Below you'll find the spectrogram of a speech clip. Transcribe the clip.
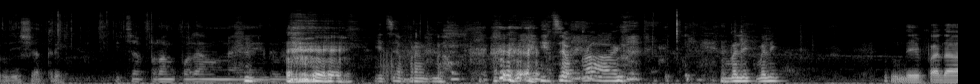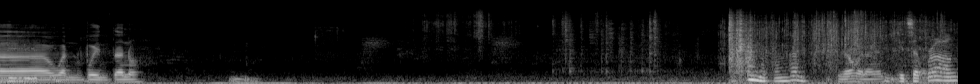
Hindi siya 3. It's a prank pa lang mga idol. It's a prank daw. It's a prank. balik, balik. Hindi pala 1 point ano. Ay, natanggal. Hindi ako lang yan. It's a prank.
